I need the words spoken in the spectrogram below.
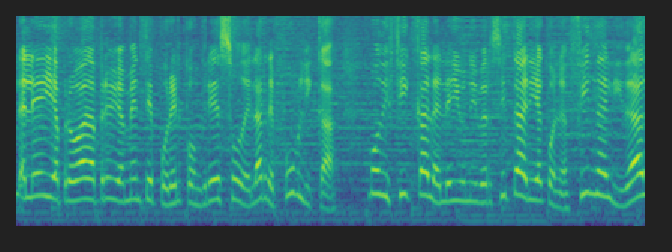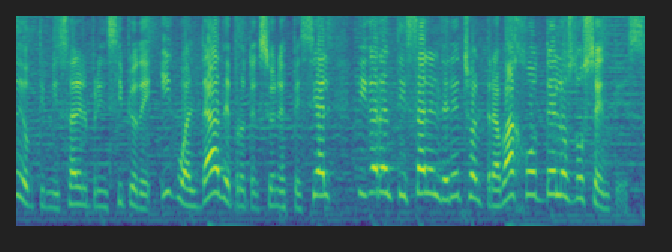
La ley aprobada previamente por el Congreso de la República modifica la ley universitaria con la finalidad de optimizar el principio de igualdad de protección especial y garantizar el derecho al trabajo de los docentes.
